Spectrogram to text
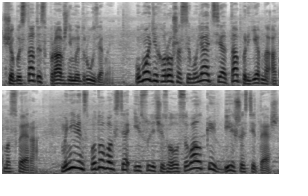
щоби стати справжніми друзями. У моді хороша симуляція та приємна атмосфера. Мені він сподобався, і, судячи з голосувалки, більшості теж.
